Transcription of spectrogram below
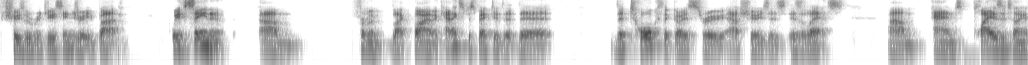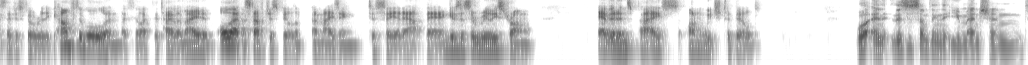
shoes will reduce injury, but we've seen um, from a like biomechanics perspective that the the torque that goes through our shoes is is less. Um, and players are telling us they just feel really comfortable and they feel like they're tailor made and all that stuff just feels amazing to see it out there and gives us a really strong evidence base on which to build. Well, and this is something that you mentioned.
